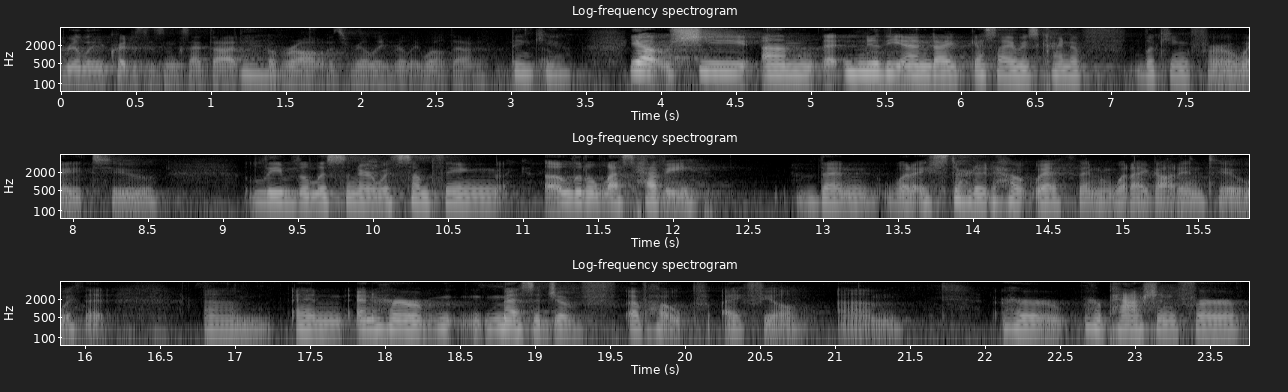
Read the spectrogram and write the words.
really a criticism because I thought yeah. overall it was really, really well done. Thank so. you. Yeah, she, um, near the end, I guess I was kind of looking for a way to leave the listener with something a little less heavy than what I started out with and what I got into with it. Um, and, and her message of, of hope, I feel. Um, her, her passion for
